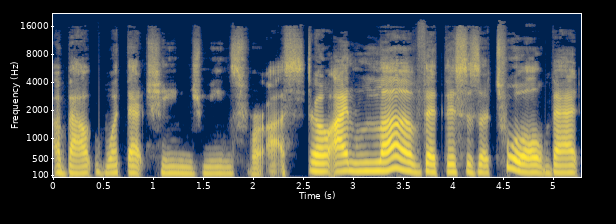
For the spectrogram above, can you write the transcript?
about what that change means for us. So I love that this is a tool that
